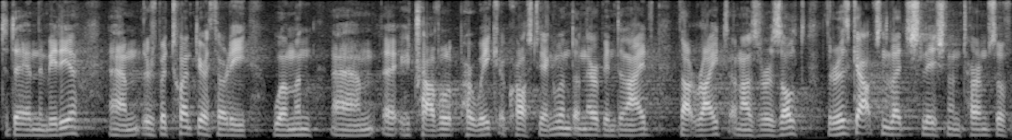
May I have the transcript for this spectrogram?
today in the media. Um, there's about 20 or 30 women um, uh, who travel per week across to England, and they're being denied that right, and as a result, there is gaps in the legislation in terms of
